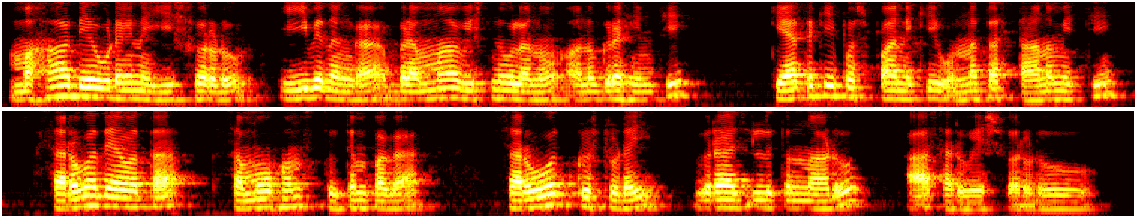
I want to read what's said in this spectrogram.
మహాదేవుడైన ఈశ్వరుడు ఈ విధంగా బ్రహ్మ విష్ణువులను అనుగ్రహించి కేతకీ పుష్పానికి ఉన్నత స్థానమిచ్చి సర్వదేవత సమూహం స్తుతింపగా సర్వోత్కృష్టుడై విరాజిల్లుతున్నాడు ఆ సర్వేశ్వరుడు.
